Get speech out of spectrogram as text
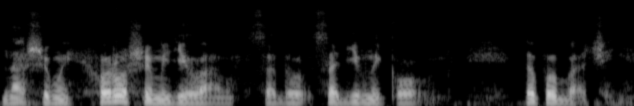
нашими хорошими ділами садівниковими. До побачення.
